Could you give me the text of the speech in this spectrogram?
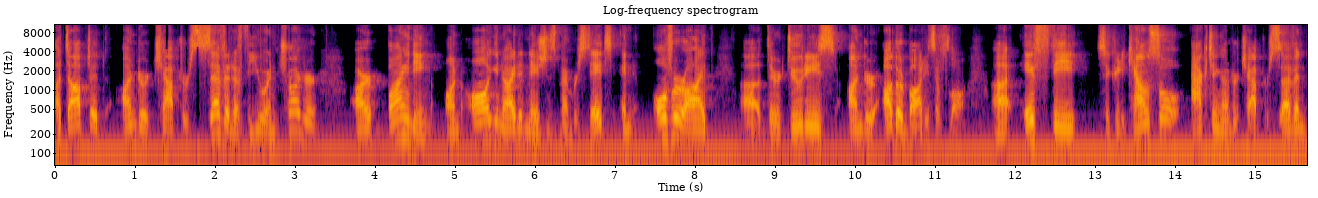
adopted under Chapter 7 of the UN Charter are binding on all United Nations member states and override uh, their duties under other bodies of law. Uh, if the Security Council, acting under Chapter 7,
